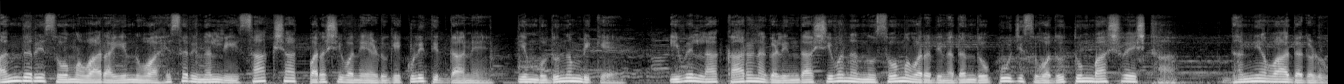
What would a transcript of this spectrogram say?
ಅಂದರೆ ಸೋಮವಾರ ಎನ್ನುವ ಹೆಸರಿನಲ್ಲಿ ಸಾಕ್ಷಾತ್ ಪರಶಿವನೇ ಅಡುಗೆ ಕುಳಿತಿದ್ದಾನೆ ಎಂಬುದು ನಂಬಿಕೆ. ಇವೆಲ್ಲ ಕಾರಣಗಳಿಂದ ಶಿವನನ್ನು ಸೋಮವಾರ ದಿನದಂದು ಪೂಜಿಸುವುದು ತುಂಬಾ ಶ್ರೇಷ್ಠ. ಧನ್ಯವಾದಗಳು.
